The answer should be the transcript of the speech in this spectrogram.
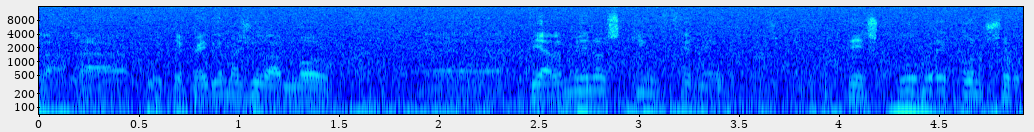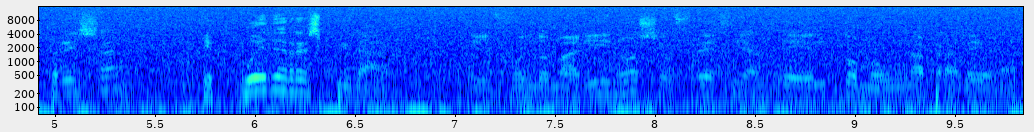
La, la Wikipedia m'ha ajudat molt. Eh, de al menos 15 metros. Descubre con sorpresa que puede respirar. El fondo marino se ofrece ante él como una pradera,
